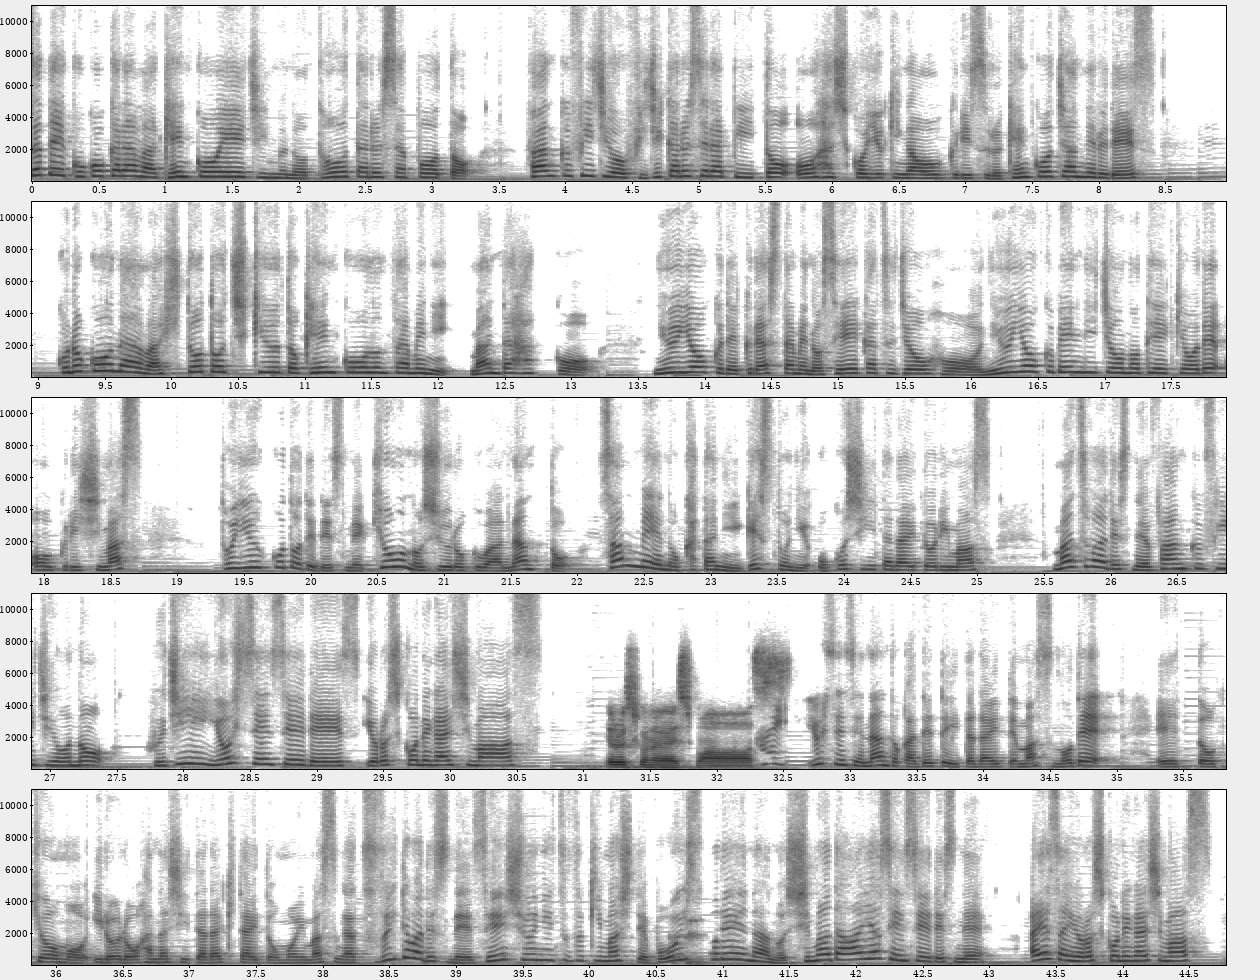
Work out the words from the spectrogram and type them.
さてここからは健康エイジングのトータルサポートファンクフィジオフィジカルセラピーと大橋小雪がお送りする健康チャンネルです。このコーナーは人と地球と健康のためにマンダ発行ニューヨークで暮らすための生活情報ニューヨーク便利帳の提供でお送りします。ということでですね今日の収録はなんと3名の方にゲストにお越しいただいております。まずはですねファンクフィジオの藤井よし先生です。よろしくお願いします。よろしくお願いします。はい、よし先生何度か出ていただいてますので、えー、っと今日もいろいろお話しいただきたいと思いますが、続いてはですね、先週に続きましてボイストレーナーの島田彩先生ですね。彩さんよろしくお願いします。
